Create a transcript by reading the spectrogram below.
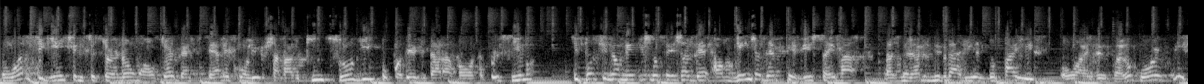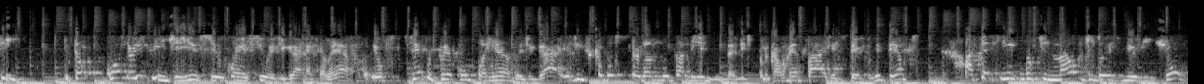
No ano seguinte, ele se tornou um autor best-seller com um livro chamado Kintsugi, O Poder de Dar a Volta por Cima, que possivelmente você já deve, alguém já deve ter visto aí na, nas melhores livrarias do país, ou às vezes no aeroporto, enfim. Então, quando eu entendi isso e eu conheci o Edgar naquela época, eu sempre fui acompanhando o Edgar e a gente acabou se tornando muito amigos. Né? A gente trocava mensagens de tempos em tempos, até que no final de 2021,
